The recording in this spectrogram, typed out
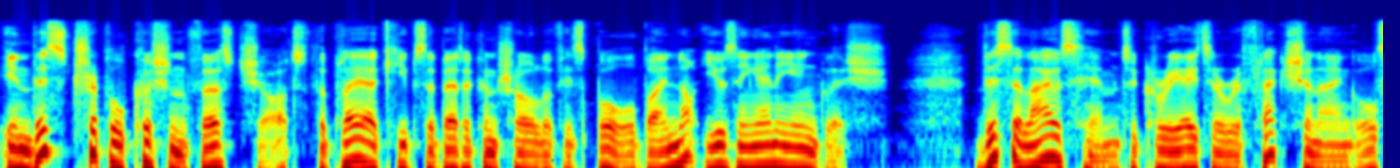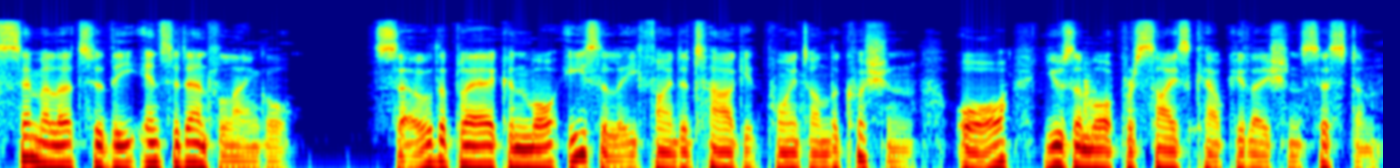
In this triple cushion first shot, the player keeps a better control of his ball by not using any English. This allows him to create a reflection angle similar to the incidental angle. So the player can more easily find a target point on the cushion, or use a more precise calculation system.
